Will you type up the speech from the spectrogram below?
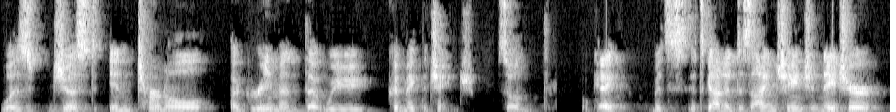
was just internal agreement that we could make the change. So okay, it's it's got a design change in nature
